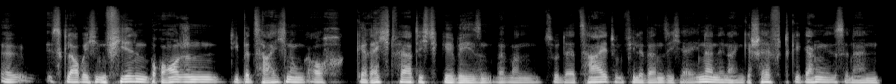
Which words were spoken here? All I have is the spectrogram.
äh, ist, glaube ich, in vielen Branchen die Bezeichnung auch gerechtfertigt gewesen. Wenn man zu der Zeit, und viele werden sich erinnern, in ein Geschäft gegangen ist, in ein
